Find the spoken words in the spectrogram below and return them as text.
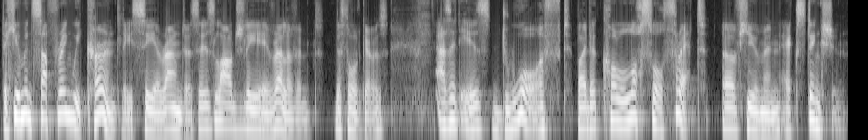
The human suffering we currently see around us is largely irrelevant, the thought goes, as it is dwarfed by the colossal threat of human extinction.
